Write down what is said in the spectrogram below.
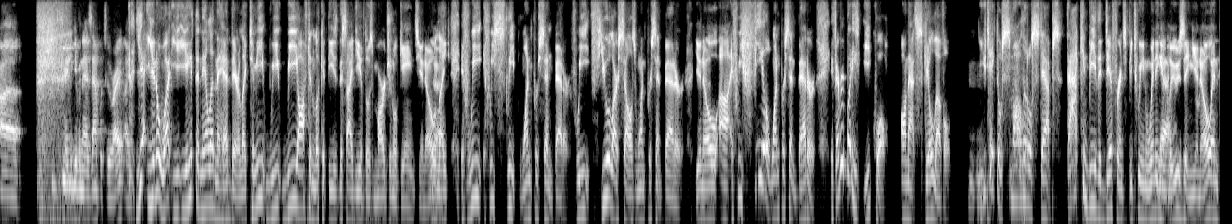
uh, maybe give an example to, right? Like, yeah, you know what? You, you, hit the nail in the head there. Like to me, we we often look at these this idea of those marginal gains. You know, yeah. like if we if we sleep one percent better, if we fuel ourselves one percent better, you know, uh, if we feel one percent better, if everybody's equal on that skill level, Mm-hmm. You take those small little steps. That can be the difference between winning yeah. and losing, you know. And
